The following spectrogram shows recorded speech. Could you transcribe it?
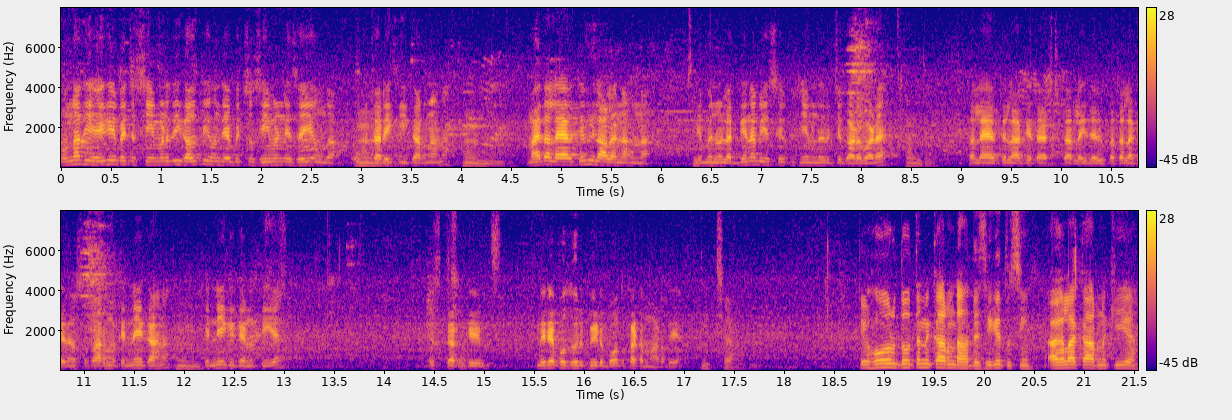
ਉਹਨਾਂ ਦੀ ਹੈਗੀ ਵਿੱਚ ਸੀਮਨ ਦੀ ਗਲਤੀ ਹੁੰਦੀ ਹੈ ਵਿੱਚੋਂ ਸੀਮਨ ਨਹੀਂ ਸਹੀ ਆਉਂਦਾ। ਉਹ ਵਿਚਾਰੇ ਕੀ ਕਰਨਾ ਨਾ? ਹੂੰ ਹੂੰ। ਮੈਂ ਤਾਂ ਲੈਬ ਤੇ ਵੀ ਲਾ ਲੈਣਾ ਹੁੰਦਾ। ਜੇ ਮੈਨੂੰ ਲੱਗੇ ਨਾ ਵੀ ਸੀਮਨ ਦੇ ਵਿੱਚ ਗੜਬੜ ਹੈ। ਹਾਂਜੀ। ਤਾਂ ਲੈਬ ਤੇ ਲਾ ਕੇ ਟੈਸਟ ਕਰ ਲਈਦਾ ਵੀ ਪਤਾ ਲੱਗ ਜਾਂਦਾ ਸਪਰਮ ਕਿੰਨੇ ਕਾ ਹਨਾ। ਕਿੰਨੀ ਕੀ ਗਿਣਤੀ ਹੈ। ਇਸ ਕਰਕੇ ਮੇਰੇ ਪਸ਼ੂ ਰਿਪੀਟ ਬਹੁਤ ਘੱਟ ਮਾਰਦੇ ਆ। ਅੱਛਾ। ਤੇ ਹੋਰ ਦੋ ਤਿੰਨ ਕਾਰਨ ਦੱਸਦੇ ਸੀਗੇ ਤੁਸੀਂ ਅਗਲਾ ਕਾਰਨ ਕੀ ਆ?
